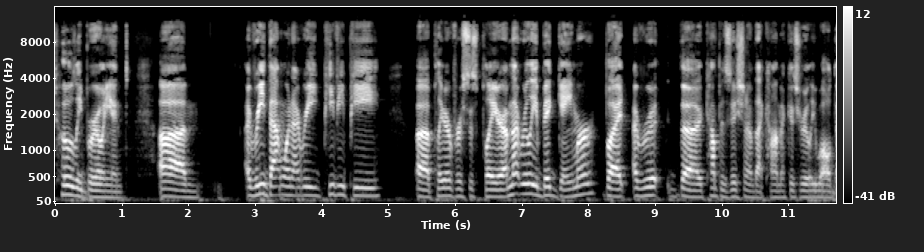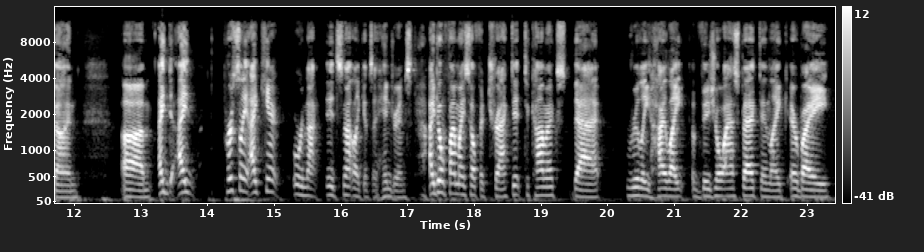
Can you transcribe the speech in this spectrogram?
totally brilliant. Um, I read that one. I read PvP. Uh, player versus player. I'm not really a big gamer, but I re- the composition of that comic is really well done. Um, I, I personally, I can't, or not, it's not like it's a hindrance. I don't find myself attracted to comics that really highlight a visual aspect and like everybody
